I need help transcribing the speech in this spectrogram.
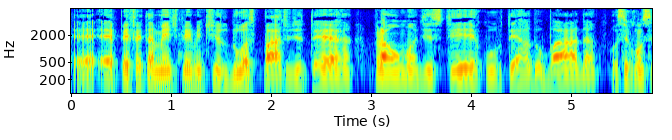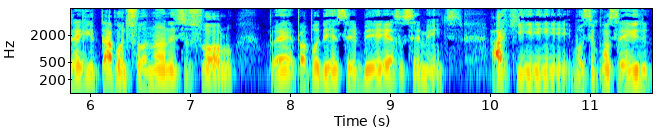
é, é, perfeitamente permitido. Duas partes de terra para uma de esterco, terra adubada, você consegue estar tá condicionando esse solo é, para poder receber essas sementes. Aqui você consegue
